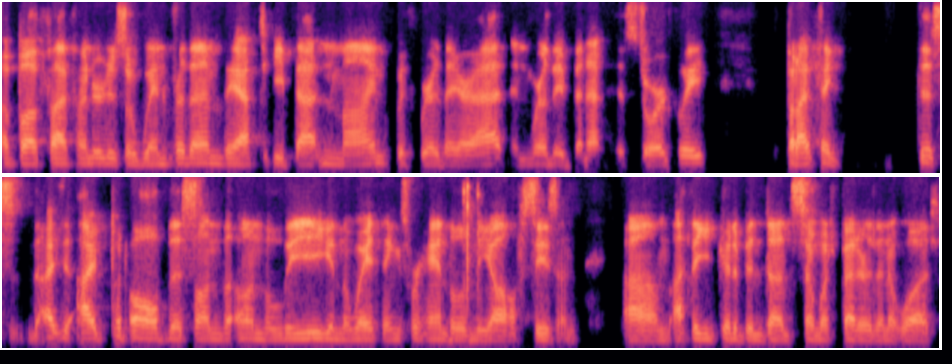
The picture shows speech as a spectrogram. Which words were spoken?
above 500 is a win for them. They have to keep that in mind with where they are at and where they've been at historically. But I think this, I, I put all of this on the on the league and the way things were handled in the off season. Um, I think it could have been done so much better than it was.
